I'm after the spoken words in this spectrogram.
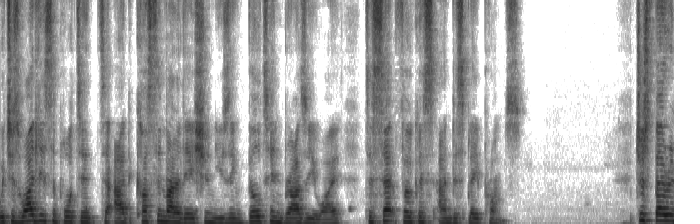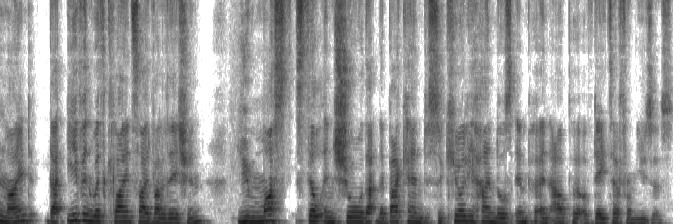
which is widely supported to add custom validation using built-in browser UI to set focus and display prompts. Just bear in mind that even with client-side validation, you must still ensure that the backend securely handles input and output of data from users.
